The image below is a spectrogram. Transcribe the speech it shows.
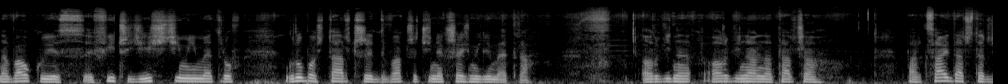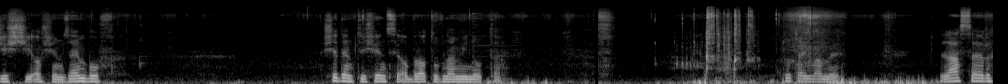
na wałku jest FI 30 mm. Grubość tarczy 2,6 mm. Orygina, oryginalna tarcza Parkside'a 48 zębów 7000 obrotów na minutę tutaj mamy laser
